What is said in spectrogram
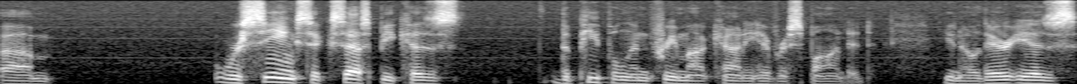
um, we're seeing success because the people in Fremont County have responded. You know, there is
